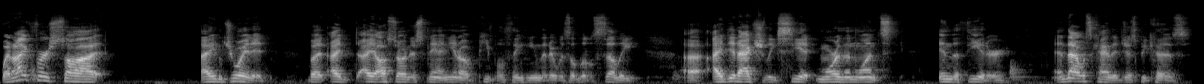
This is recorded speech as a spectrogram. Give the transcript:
when I first saw it, I enjoyed it, but I I also understand you know people thinking that it was a little silly. Uh, I did actually see it more than once in the theater, and that was kind of just because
